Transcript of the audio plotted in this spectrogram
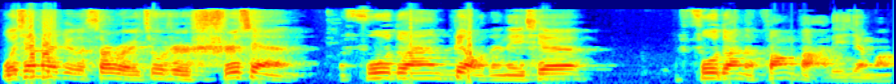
我现在这个 server 就是实现服务端调的那些服务端的方法，理解吗？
